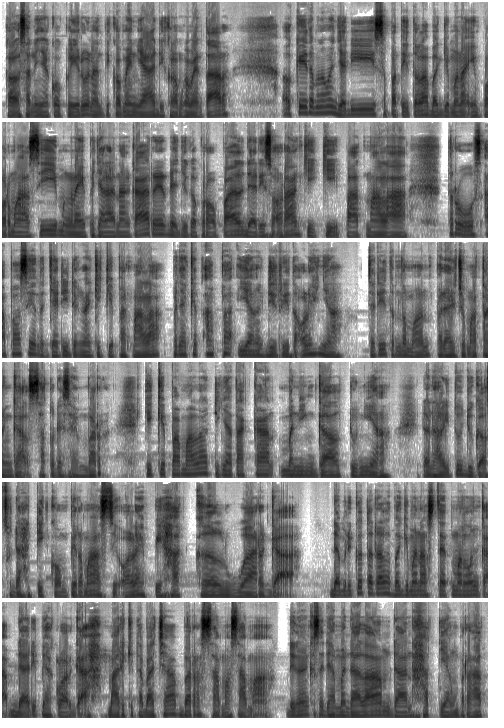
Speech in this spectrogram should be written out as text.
Kalau seandainya aku keliru nanti komen ya di kolom komentar. Oke teman-teman, jadi seperti itulah bagaimana informasi mengenai perjalanan karir dan juga profil dari seorang Kiki Patmala. Terus apa sih yang terjadi dengan Kiki Patmala? Penyakit apa yang diderita olehnya? Jadi teman-teman, pada hari Jumat tanggal 1 Desember, Kiki Pamala dinyatakan meninggal dunia dan hal itu juga sudah dikonfirmasi oleh pihak keluarga. Dan berikut adalah bagaimana statement lengkap dari pihak keluarga. Mari kita baca bersama-sama. Dengan kesedihan mendalam dan hati yang berat,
